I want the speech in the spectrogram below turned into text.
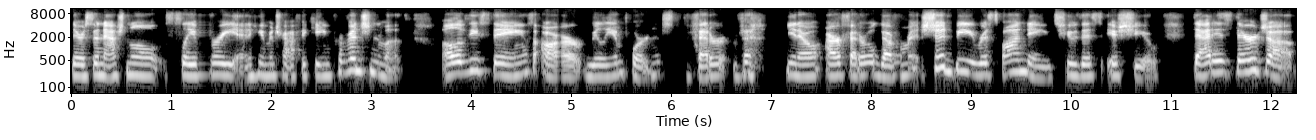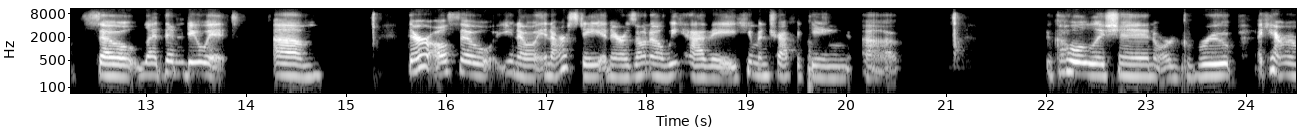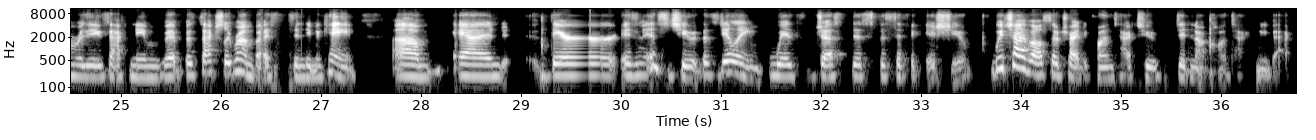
There's the National Slavery and Human Trafficking Prevention Month. All of these things are really important. Federal, you know, our federal government should be responding to this issue. That is their job. So let them do it. Um, there are also, you know, in our state, in Arizona, we have a human trafficking uh, coalition or group. I can't remember the exact name of it, but it's actually run by Cindy McCain. Um, and there is an institute that's dealing with just this specific issue, which I've also tried to contact who did not contact me back.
